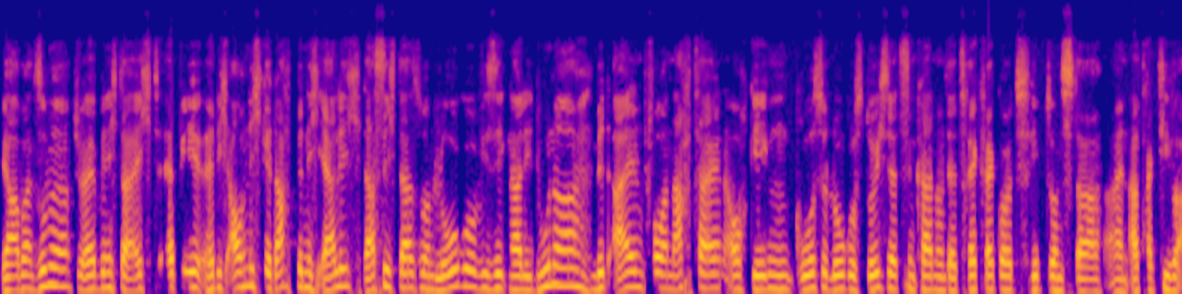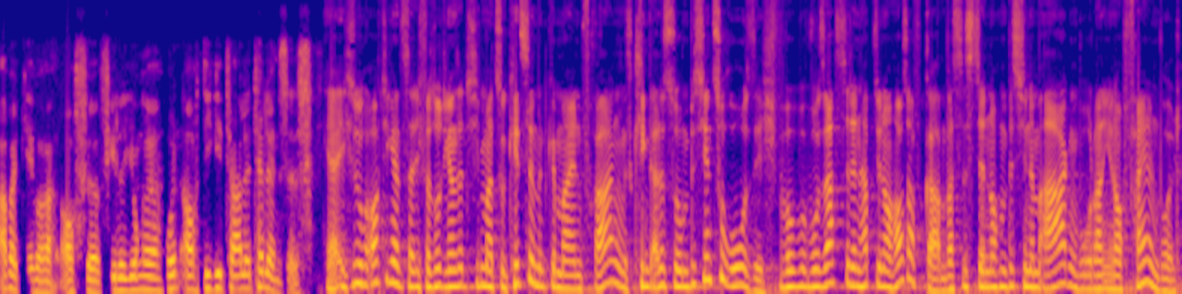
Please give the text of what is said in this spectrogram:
Ja, aber in Summe, Joel, bin ich da echt happy. Hätte ich auch nicht gedacht, bin ich ehrlich, dass sich da so ein Logo wie Signal Iduna mit allen Vor- und Nachteilen auch gegen große Logos durchsetzen kann. Und der Track Record gibt uns da ein attraktiver Arbeitgeber, auch für viele junge und auch digitale Talents ist. Ja, ich suche auch die ganze Zeit, ich versuche die ganze Zeit mal zu kitzeln mit gemeinen Fragen. Es klingt alles so ein bisschen zu rosig. Wo, wo sagst du denn, habt ihr noch Hausaufgaben? Was ist denn noch ein bisschen im Argen, woran ihr noch feilen wollt?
